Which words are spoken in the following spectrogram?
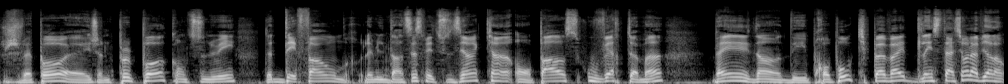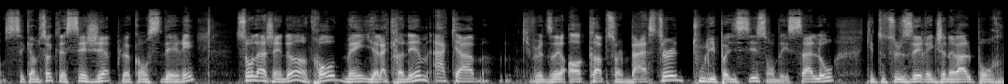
Je vais pas, euh, je ne peux pas continuer de défendre le militantisme étudiant quand on passe ouvertement ben dans des propos qui peuvent être de l'incitation à la violence. C'est comme ça que le cégep l'a considéré. Sur l'agenda, entre autres, ben, il y a l'acronyme ACAB, qui veut dire All Cops are Bastards. Tous les policiers sont des salauds, qui est utilisé, règle générale, pour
